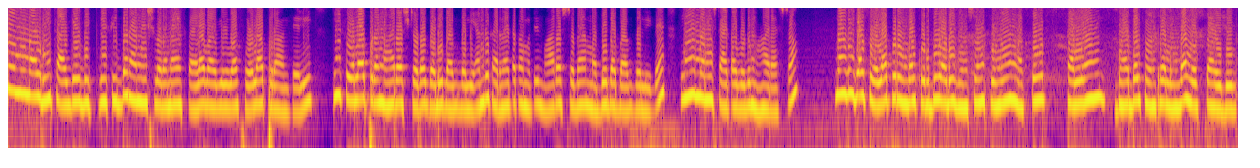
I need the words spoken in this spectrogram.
ಇನ್ನೇನು ನಾವು ರೀಚ್ ಆಗೇ ಬಿಟ್ವಿ? ಸಿದ್ದರಾಮೇಶ್ವರನ ಸ್ಥಳವಾಗಿರುವ ಸೋಲಾಪುರ ಅಂತೇಳಿ. ಈ ಸೋಲಾಪುರ ಮಹಾರಾಷ್ಟ್ರದ ಗಡಿ ಭಾಗದಲ್ಲಿ, ಅಂದ್ರೆ ಕರ್ನಾಟಕ ಮತ್ತು ಮಹಾರಾಷ್ಟ್ರದ ಮಧ್ಯದ ಭಾಗದಲ್ಲಿದೆ ಇಲ್ಲಿಂದನೇ ಸ್ಟಾರ್ಟ್ ಆಗೋದು ಮಹಾರಾಷ್ಟ್ರ. ನಾವೀಗ ಸೋಲಾಪುರದಿಂದ ಕುರ್ದುವಾಡಿ ಜಂಕ್ಷನ್ ಪುಣೆ ಮತ್ತು ಕಲ್ಯಾಣ್ ದಾದರ್ ಸೆಂಟ್ರಲ್ ಇಂದ ಹೋಗ್ತಾ ಇದ್ದೀವಿ.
